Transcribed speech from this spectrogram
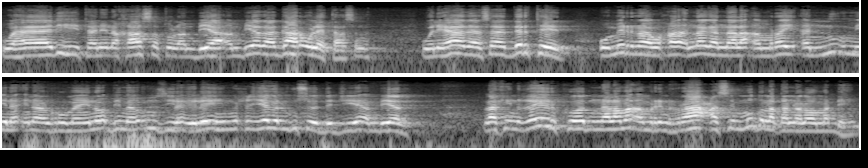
Wa haadihi tanina khaasatu lambiyaa ambiyadaa gaar u leh taasna. Walihaada saa darteed umirnaa waxaa inaga nala amray an nu'mina inaan rumayno bimaa unsila ilayhim wixii iyaga lagu soo dejiyey ambiyada laakiin keyrkood nalama amrin raaca si mutlaqa nalooma dhihin.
